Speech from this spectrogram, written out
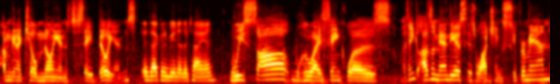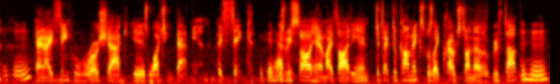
I'm going to kill millions to save billions. Is that going to be another tie-in? We saw who I think was, I think Ozymandias is watching Superman, Mm-hmm. and I think Rorschach is watching Batman. I think. It could Because we saw him, I thought, in Detective Comics, was like crouched on a rooftop. mm-hmm.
